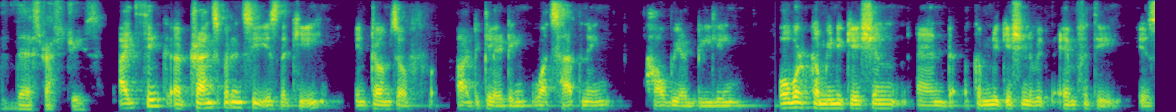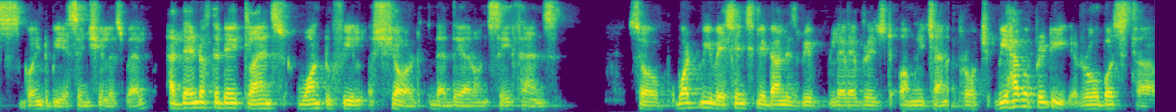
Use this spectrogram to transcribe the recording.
their strategies? I think uh, transparency is the key in terms of articulating what's happening how we are dealing. Over communication and communication with empathy is going to be essential as well. At the end of the day, clients want to feel assured that they are on safe hands. So what we've essentially done is we've leveraged omni-channel approach. We have a pretty robust uh,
